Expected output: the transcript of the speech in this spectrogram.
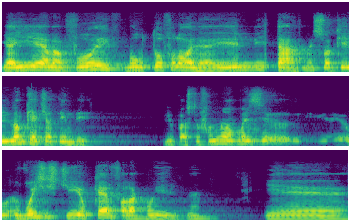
E aí ela foi, voltou, falou, olha, ele tá, mas só que ele não quer te atender. E o pastor falou, não, mas eu, eu vou insistir, eu quero falar com ele. Né? E,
